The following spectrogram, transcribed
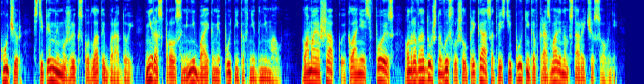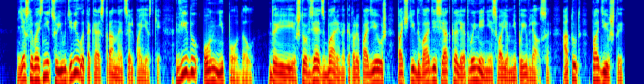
Кучер, степенный мужик с кудлатой бородой, ни расспросами, ни байками путников не донимал. Ломая шапку и кланяясь в пояс, он равнодушно выслушал приказ отвезти путников к развалинам старой часовни. Если возницу и удивила такая странная цель поездки, виду он не подал. Да и что взять с барина, который, поди уж, почти два десятка лет в имении своем не появлялся, а тут, поди ж ты,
